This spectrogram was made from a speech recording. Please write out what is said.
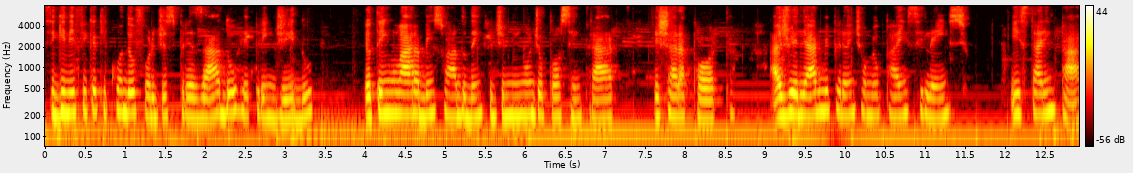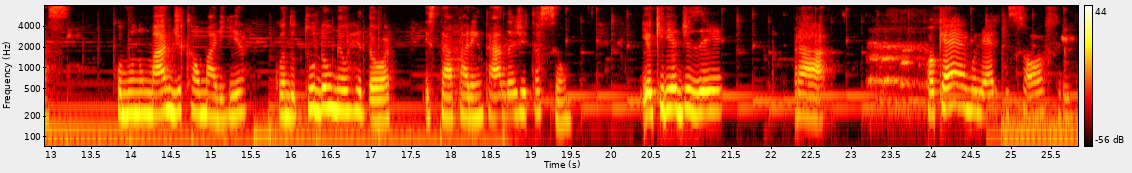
Significa que quando eu for desprezado ou repreendido, eu tenho um lar abençoado dentro de mim onde eu posso entrar, fechar a porta, ajoelhar-me perante ao meu Pai em silêncio e estar em paz, como num mar de calmaria, quando tudo ao meu redor está aparentada agitação. E eu queria dizer para qualquer mulher que sofre,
